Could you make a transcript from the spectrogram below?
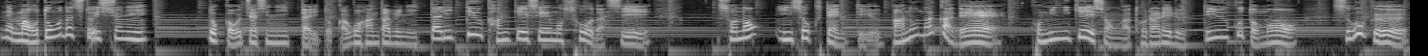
ね、まあお友達と一緒にどっかお茶しに行ったりとかご飯食べに行ったりっていう関係性もそうだし、その飲食店っていう場の中でコミュニケーションが取られるっていうこともすごく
